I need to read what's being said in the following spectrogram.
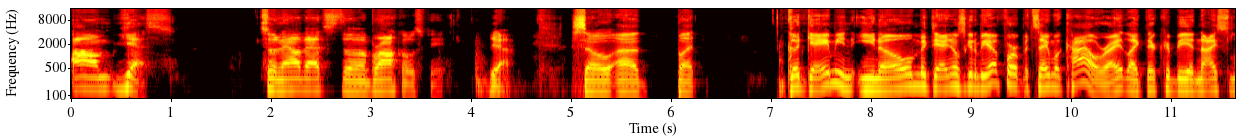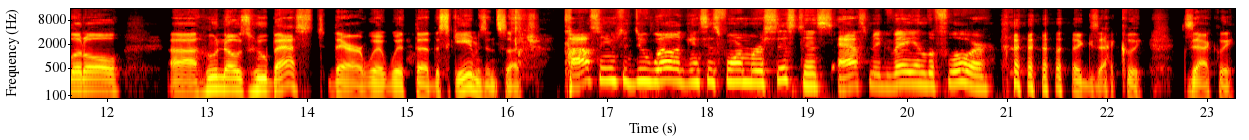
Um, yes. So now that's the Broncos pick. Yeah. So, uh, but good game. You, you know, McDaniel's going to be up for it, but same with Kyle, right? Like there could be a nice little uh, who knows who best there with with the, the schemes and such. Kyle seems to do well against his former assistants, Ask McVay and LaFleur. exactly, exactly.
